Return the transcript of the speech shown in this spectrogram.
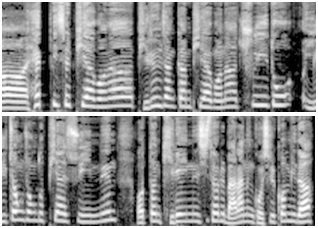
아, 햇빛을 피하거나, 비를 잠깐 피하거나, 추위도 일정 정도 피할 수 있는 어떤 길에 있는 시설을 말하는 것일 겁니다.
